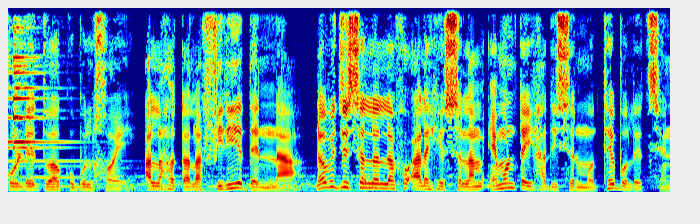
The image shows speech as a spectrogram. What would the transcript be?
করলে দোয়া কবুল হয়। আল্লাহ তালা ফিরিয়ে দেন না। নবীজি সাল্লাহ আলহিসাল্লাম এমনটাই হাদিসের মধ্যে বলেছেন,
